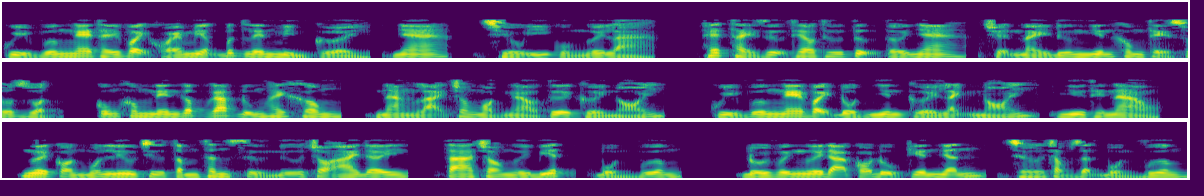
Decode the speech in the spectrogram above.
quỷ vương nghe thấy vậy khóe miệng bứt lên mỉm cười, nha, chiếu ý của ngươi là, hết thảy dự theo thứ tự tới nha, chuyện này đương nhiên không thể sốt ruột, cũng không nên gấp gáp đúng hay không, nàng lại cho ngọt ngào tươi cười nói, quỷ vương nghe vậy đột nhiên cười lạnh nói, như thế nào, ngươi còn muốn lưu trữ tấm thân xử nữ cho ai đây, ta cho ngươi biết, bổn vương, đối với ngươi đã có đủ kiên nhẫn, chớ chọc giận bổn vương,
